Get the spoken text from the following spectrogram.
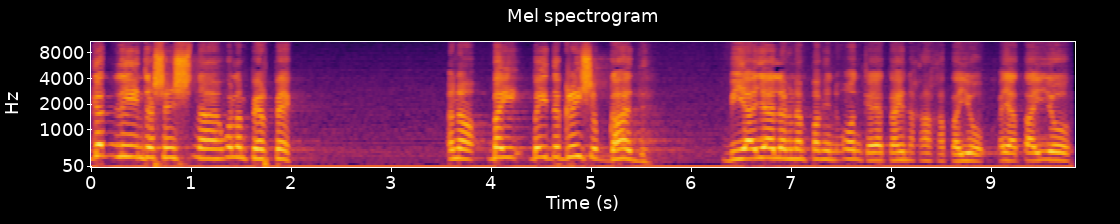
Godly in the sense na walang perfect. Ano, by, by the grace of God, biyaya lang ng Panginoon, kaya tayo nakakatayo, kaya tayo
